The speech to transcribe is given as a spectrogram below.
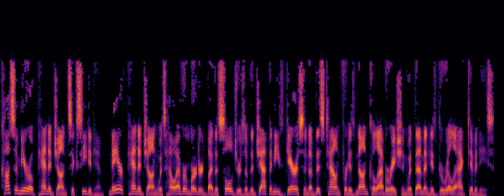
Casimiro Panajan succeeded him. Mayor Panajan was however murdered by the soldiers of the Japanese garrison of this town for his non-collaboration with them and his guerrilla activities.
